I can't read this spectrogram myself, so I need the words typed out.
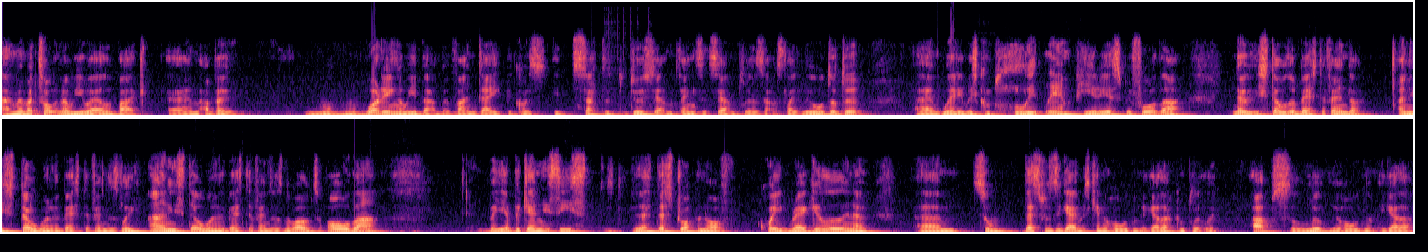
I remember talking a wee while back um, about worrying a wee bit about Van Dijk because he started to do certain things that certain players that are slightly older do, um, where he was completely imperious before that. Now he's still the best defender, and he's still one of the best defenders league, and he's still one of the best defenders in the world. So all that, but you begin to see this dropping off quite regularly now. Um, so this was the guy who was kind of holding them together completely, absolutely holding it together.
